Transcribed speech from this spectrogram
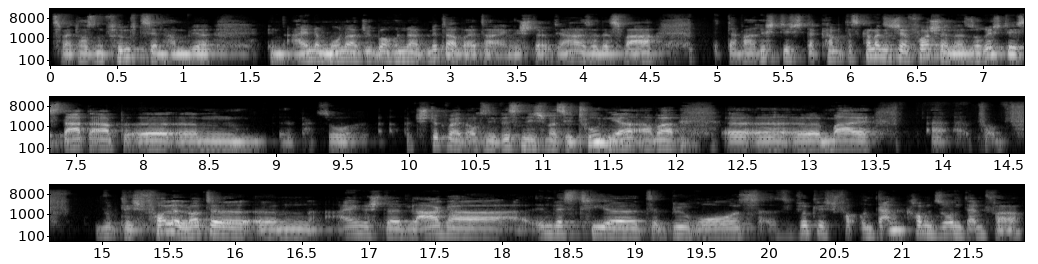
2015 haben wir in einem Monat über 100 Mitarbeiter eingestellt. Ja, also das war, da war richtig, da kann, das kann man sich ja vorstellen, also richtig Startup, äh, ähm, so ein Stück weit auch, sie wissen nicht, was sie tun, ja, aber äh, äh, mal äh, wirklich volle Lotte ähm, eingestellt, Lager investiert, Büros, also wirklich und dann kommt so ein Dämpfer.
